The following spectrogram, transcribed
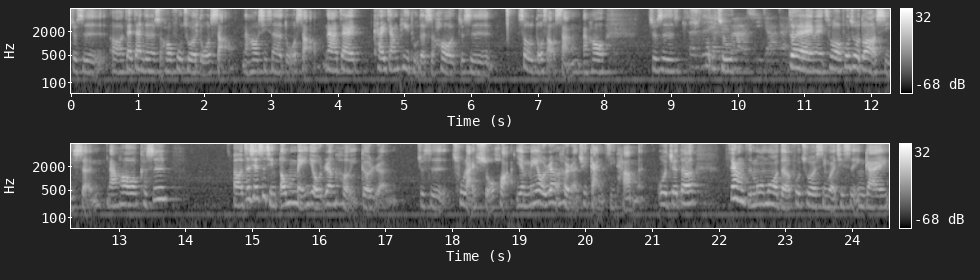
就是呃在战争的时候付出了多少，然后牺牲了多少。那在开疆辟土的时候，就是受了多少伤，然后就是付出，对，没错，付出了多少牺牲，然后可是。呃，这些事情都没有任何一个人就是出来说话，也没有任何人去感激他们。我觉得这样子默默的付出的行为，其实应该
